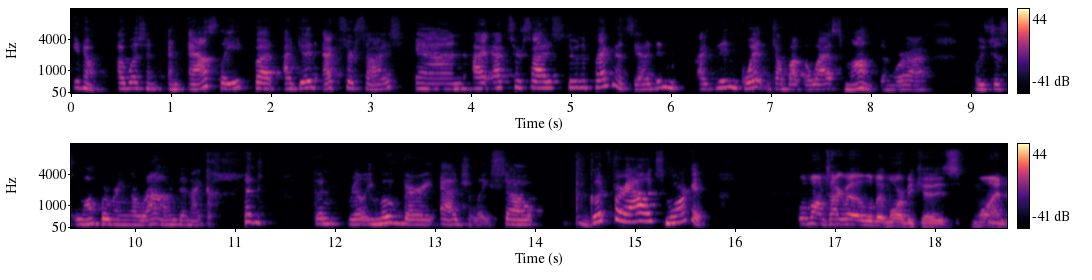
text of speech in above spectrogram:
you know, I wasn't an athlete, but I did exercise and I exercised through the pregnancy. I didn't I didn't quit until about the last month and where I was just lumbering around and I couldn't, couldn't really move very agilely. So good for Alex Morgan. Well, mom, talk about it a little bit more because one,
